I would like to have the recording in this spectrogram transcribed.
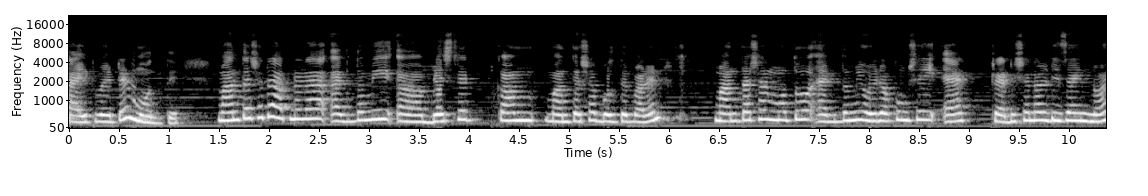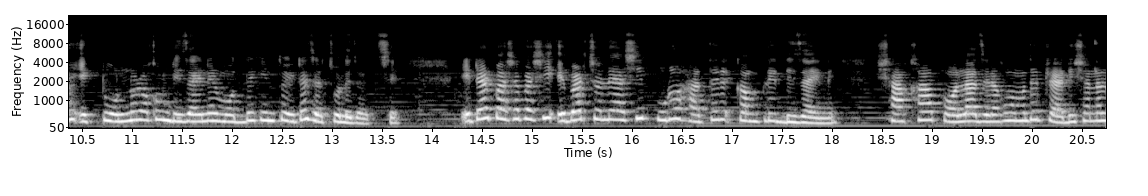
লাইট ওয়েটের মধ্যে। মানতাসাটা আপনারা একদমই ব্রেসলেট কাম মানতাসা বলতে পারেন। মানতাসার মতো একদমই ওই রকম সেই এক ট্র্যাডিশনাল ডিজাইন নয়, একটু অন্যরকম ডিজাইনের মধ্যে কিন্তু এটা চলে যাচ্ছে। এটার পাশাপাশি এবার চলে আসি পুরো হাতের কমপ্লিট ডিজাইনে শাখা, পলা যেরকম আমাদের ট্র্যাডিশনাল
